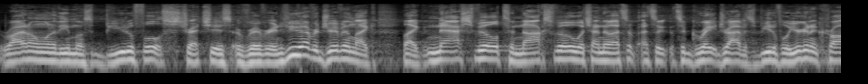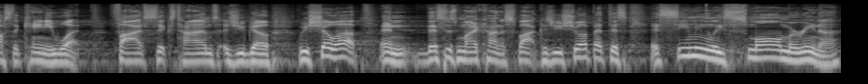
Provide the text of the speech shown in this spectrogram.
right on one of the most beautiful stretches of river. And if you've ever driven like, like Nashville to Knoxville, which I know that's a, that's a, it's a great drive, it's beautiful, you're gonna cross the Caney, what, five, six times as you go. We show up, and this is my kind of spot, because you show up at this seemingly small marina,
